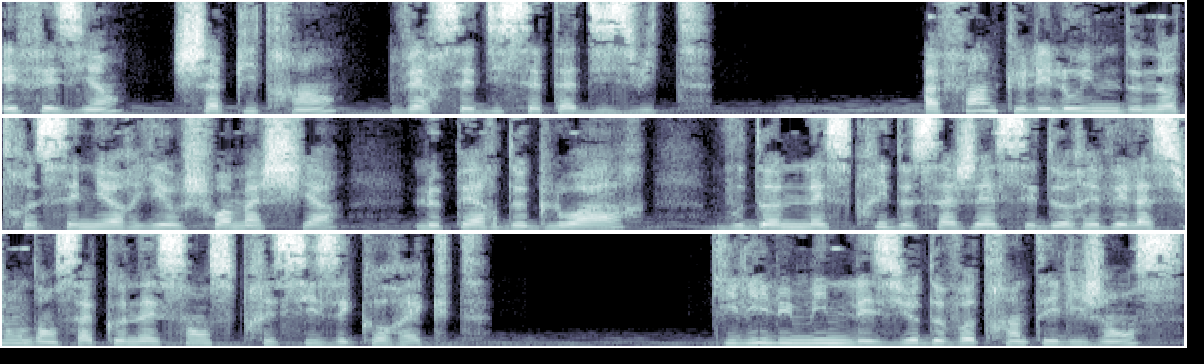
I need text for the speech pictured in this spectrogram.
Éphésiens, chapitre 1, versets 17 à 18. Afin que l'Élohim de notre Seigneur Yehoshua Machia, le Père de gloire, vous donne l'esprit de sagesse et de révélation dans sa connaissance précise et correcte. Qu'il illumine les yeux de votre intelligence,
